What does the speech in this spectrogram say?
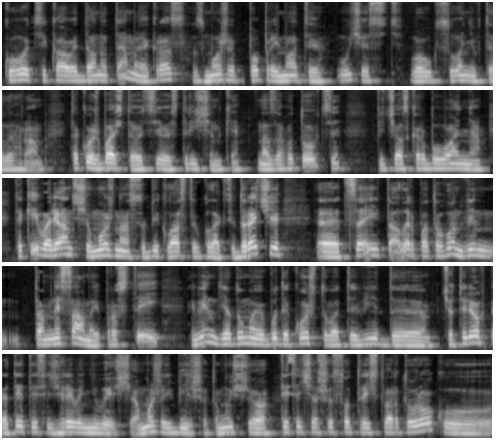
Кого цікавить дана тема, якраз зможе поприймати участь в аукціоні в Telegram. Також бачите, оці ось тріщинки на заготовці. Під час карбування такий варіант, що можна собі класти в колекцію. До речі, е, цей талер Патагон він там не самий простий. Він, я думаю, буде коштувати від 4-5 тисяч гривень і вище, а може і більше, тому що 1634 року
